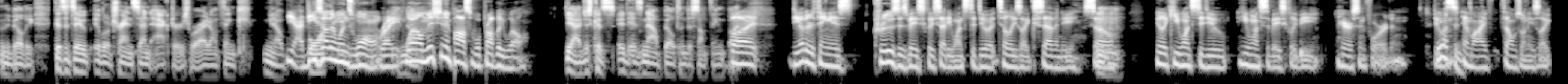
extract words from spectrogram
the ability because it's able to transcend actors where I don't think you know. yeah, these Bourne- other ones won't, right? No. Well, Mission Impossible probably will. Yeah, just because it is now built into something. But, But the other thing is, Cruise has basically said he wants to do it till he's like 70. So, Mhm. he, like, he wants to do, he wants to basically be Harrison Ford and doing wants to- MI films when he's like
